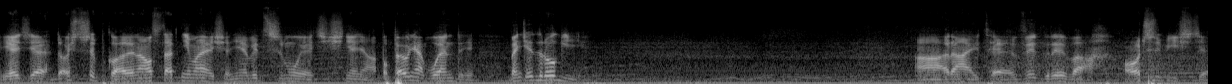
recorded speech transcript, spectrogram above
Jedzie dość szybko, ale na ostatnim się nie wytrzymuje ciśnienia, popełnia błędy, będzie drugi. A e, wygrywa oczywiście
